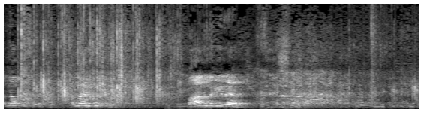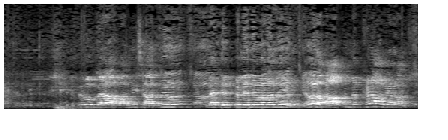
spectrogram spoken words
अल्लाह अल्लाह इज़्ज़त भाग लगे रहे। देखो मैं आवामी से आदमी हूँ मैं दिल पे लेने वाला नहीं हूँ। आप मैं खड़ा हो गया आराम से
